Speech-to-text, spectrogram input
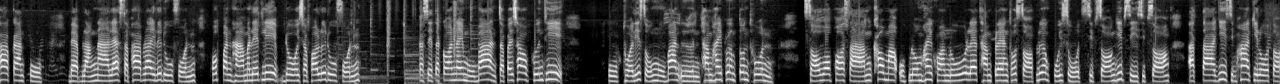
ภาพการปลูกแบบหลังนาและสภาพไร่ฤดูฝน พบปัญหาเมล็ดรีบ โดยเฉพาะฤดูฝน เกษตรกรในหมู่บ้านจะไปเช่าพื้นที่ปลูกถั่วลิสงหมู่บ้านอื่นทำให้เพิ่มต้นทุน สวพ3เข้ามาอบรมให้ความรู้และทำแปลงทดสอบเรื่องปุ๋ยสูตร 12 24 12 อัตรา 25 กิโลต่อ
